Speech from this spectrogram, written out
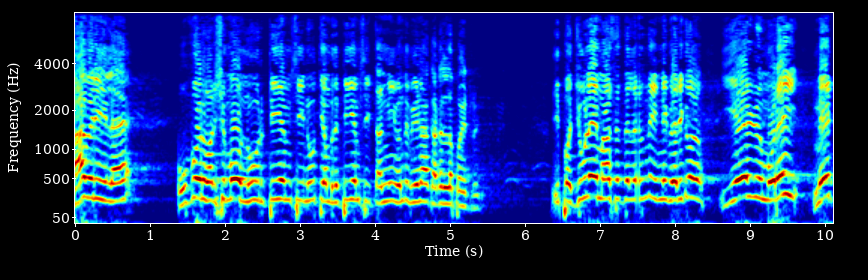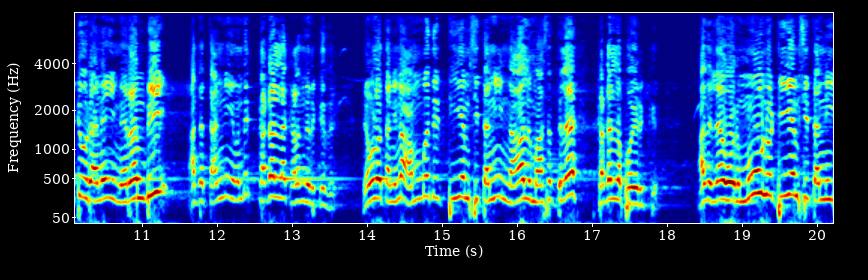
காவிரியில ஒவ்வொரு வருஷமும் நூறு டிஎம்சி நூத்தி ஐம்பது டிஎம்சி தண்ணி வந்து வீணா கடல்ல போயிட்டு இருக்கு. இப்போ ஜூலை மாசத்துல இருந்து இன்னைக்கு வரைக்கும் ஏழு முறை மேட்டூர் அணை நிரம்பி அந்த தண்ணி வந்து கடல்ல கலந்து இருக்குது எவ்வளவு தண்ணினா 50 டிஎம்சி தண்ணி நாலு மாசத்துல கடல்ல போயிருக்கு. அதுல ஒரு மூணு டிஎம்சி தண்ணி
